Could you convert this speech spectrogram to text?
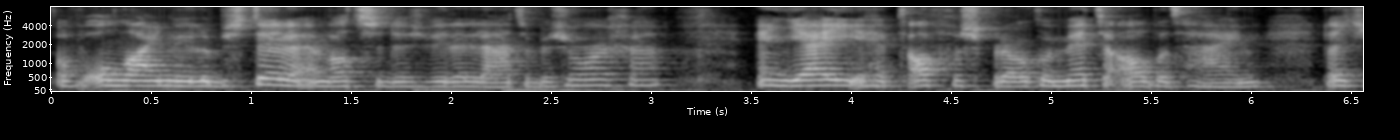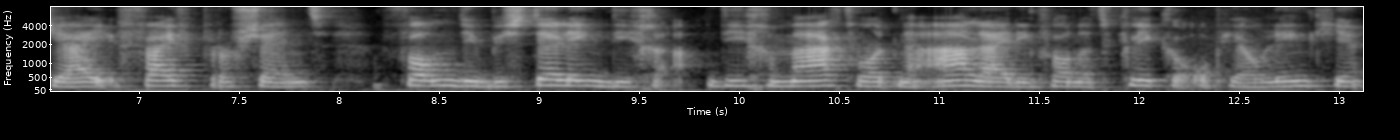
of online willen bestellen en wat ze dus willen laten bezorgen. En jij hebt afgesproken met de Albert Heijn dat jij 5% van die bestelling die, die gemaakt wordt naar aanleiding van het klikken op jouw linkje,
